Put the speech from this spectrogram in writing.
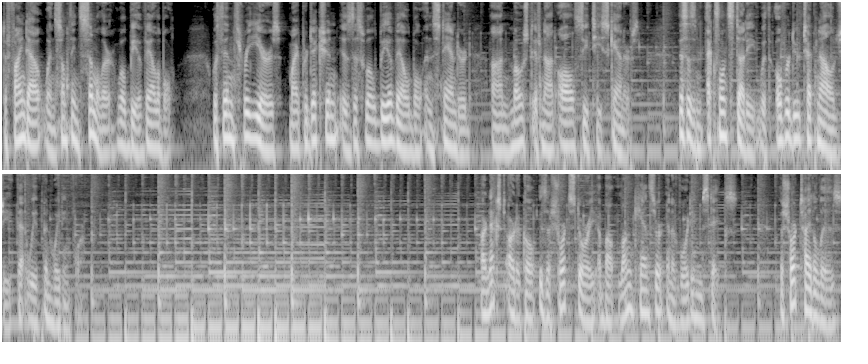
to find out when something similar will be available. Within three years, my prediction is this will be available in standard on most, if not all, CT scanners. This is an excellent study with overdue technology that we've been waiting for. Our next article is a short story about lung cancer and avoiding mistakes. The short title is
